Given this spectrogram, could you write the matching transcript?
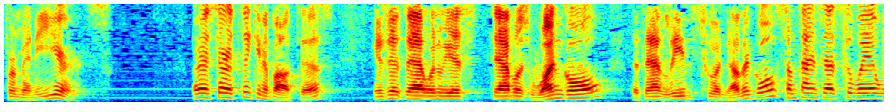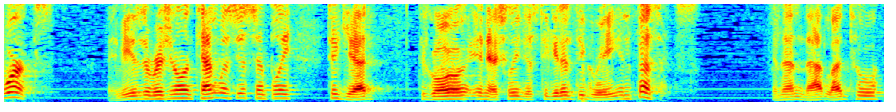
for many years. But I started thinking about this. Is it that when we establish one goal, that that leads to another goal? Sometimes that's the way it works. Maybe his original intent was just simply to get, to go initially just to get his degree in physics. And then that led to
